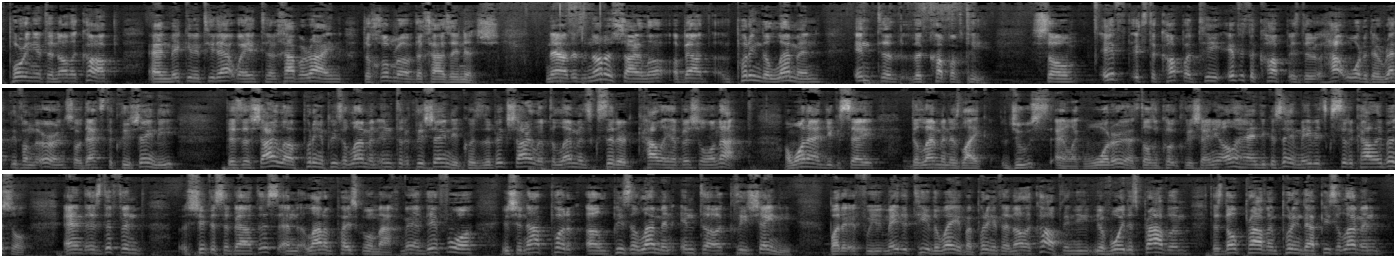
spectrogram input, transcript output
pouring into another cup and making the tea that way to chabarain, the chumrah of the Chazon Ish. Now, there's another shaila about putting the lemon into the cup of tea. So, if it's the cup of tea, if it's the cup is the hot water directly from the urn, so that's the klisheni, there's a shaila of putting a piece of lemon into the klisheni, because the big shaila if the lemon is considered kali habishal or not. On one hand, you could say the lemon is like juice and like water that doesn't cook klisheni. On the other hand, you could say maybe it's considered kali habishal. And there's different shittas about this, and a lot of paiskum machmer, and therefore you should not put a piece of lemon into a klisheni. But if we made the tea the way by putting it in another cup, then you, you avoid this problem. There's no problem putting that piece of lemon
